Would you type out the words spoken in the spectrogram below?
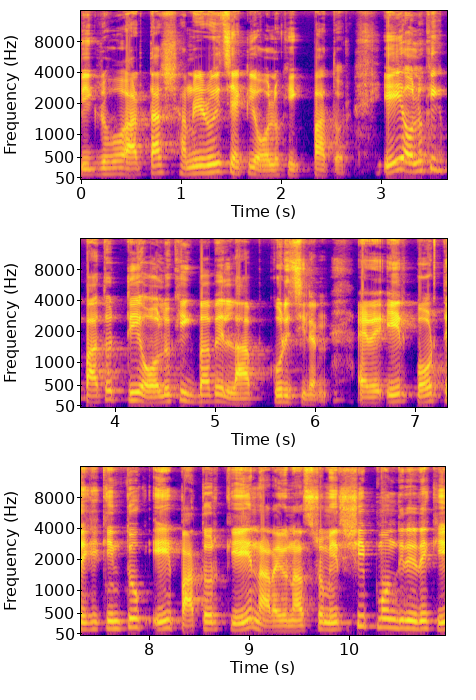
বিগ্রহ আর তার সামনে রয়েছে একটি অলৌকিক পাথর। এই অলৌকিক পাথরটি অলৌকিকভাবে লাভ করেছিলেন। এরপর থেকে কিন্তু এই পাথরকে নারায়ণ আশ্রমের শিব মন্দিরে রেখে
